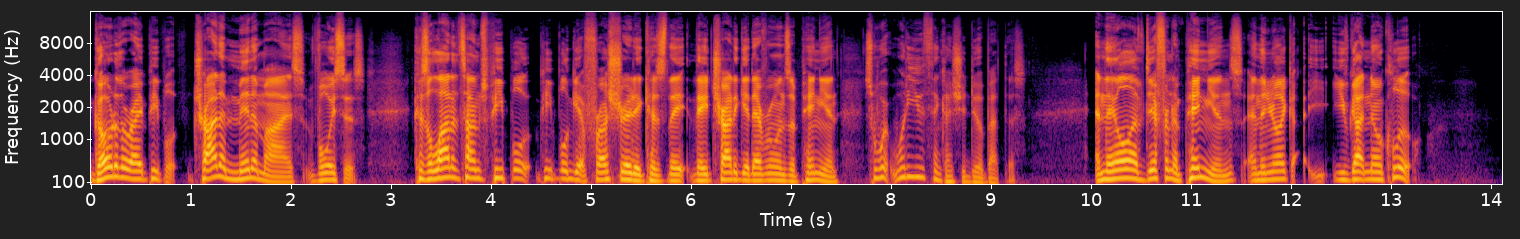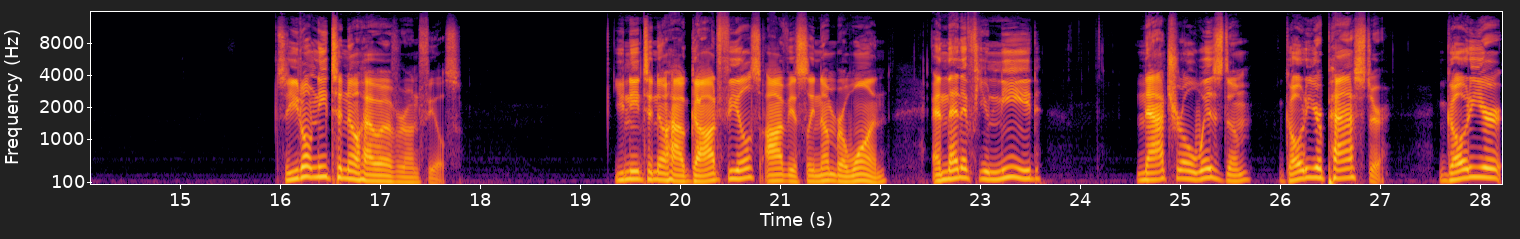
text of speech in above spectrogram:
go to the right people. Try to minimize voices. Because a lot of times people people get frustrated because they, they try to get everyone's opinion. So what, what do you think I should do about this? And they all have different opinions, and then you're like, you've got no clue. So you don't need to know how everyone feels. You need to know how God feels, obviously, number one. And then if you need natural wisdom, go to your pastor, go to your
